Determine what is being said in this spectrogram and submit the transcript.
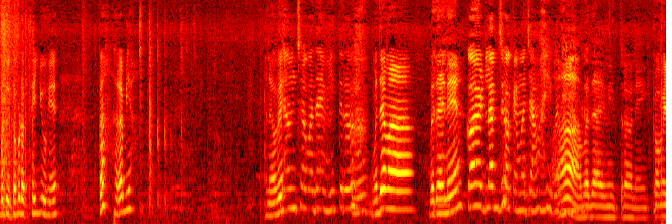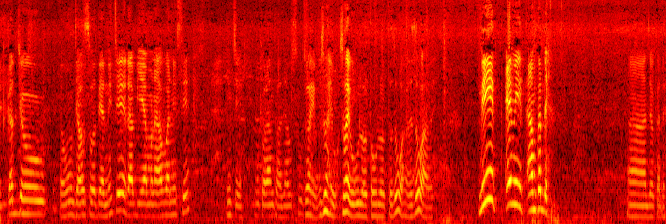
બધું ધબડક થઈ ગયું છે. કા રાબિયા? અને હવે? કેમ છો બધા મિત્રો? મજામાં? બધાને કમેન્ટ લખજો કે મજામાં હા બધા. હા ને મિત્રોને કોમેન્ટ કરજો. તો હું જાઉં છું અત્યારે નીચે. રાબિયા હમણાં આવવાની છે. નીચે. હું તો રાંધવા જાઉં છું. જો આવ્યો જો આવ્યો જો આવ્યો. ઉલો તો ઉલો તો જો આવે જો આવે. મિત એ મિત આમ કર દે. હા જો કરે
